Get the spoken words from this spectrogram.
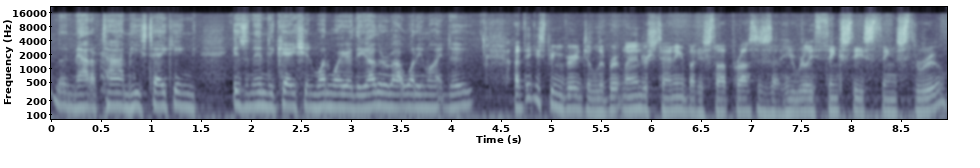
the amount of time he's taking is an indication one way or the other about what he might do? I think he's being very deliberate. My understanding about his thought process is that he really thinks these things through.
